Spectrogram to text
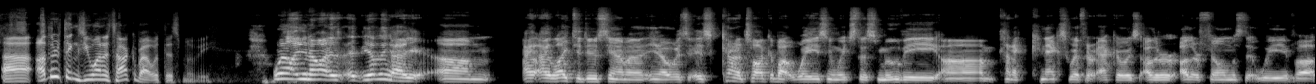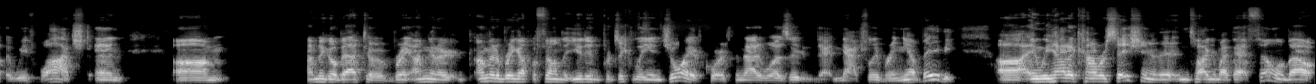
Uh, other things you want to talk about with this movie? Well, you know, the other thing I um, I, I, like to do, Sam, you know, is, is kind of talk about ways in which this movie um, kind of connects with or echoes other other films that we've uh, that we've watched. And um, I'm going to go back to bring. I'm going to I'm going to bring up a film that you didn't particularly enjoy, of course, and that was uh, naturally bringing up Baby. Uh, and we had a conversation in, in talking about that film about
